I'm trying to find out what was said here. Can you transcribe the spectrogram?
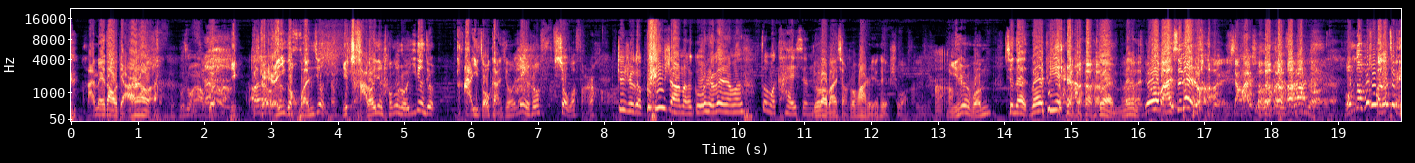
还没到点儿上了。不重要，不，你给人一个环境，你差到一定程度的时候，一定就咔一走感情，那个时候效果反而好。这是个悲伤的故事，为什么这么开心呢？刘老板想说话时也可以说啊，啊，你是我们现在 VIP，对，没问题。刘老板随便说，对你想来说的，随便说，没事。我们都不说，都听你。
